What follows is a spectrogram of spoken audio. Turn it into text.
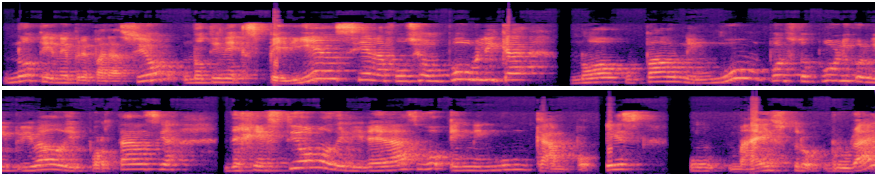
no tiene preparación, no tiene experiencia en la función pública, no ha ocupado ningún puesto público ni privado de importancia, de gestión o de liderazgo en ningún campo. Es un maestro rural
